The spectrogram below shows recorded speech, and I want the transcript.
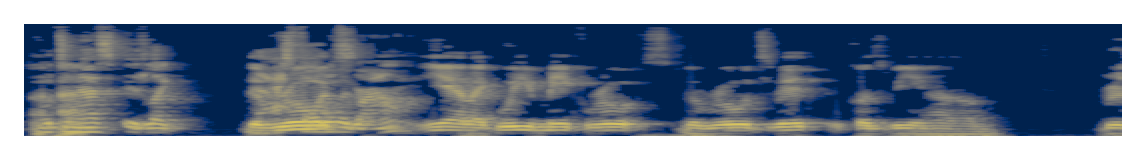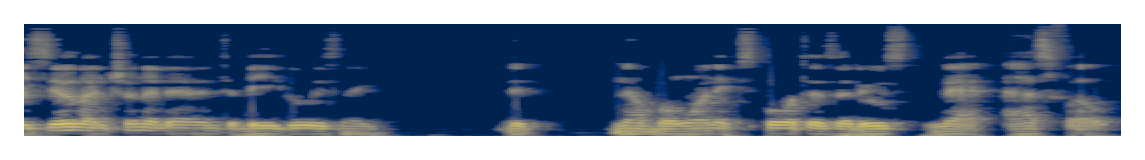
what's Uh, an ass? It like the asphalt roads the ground? yeah like we make roads the roads with because we um brazil and trinidad and tobago is like the number one exporters of those that asphalt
